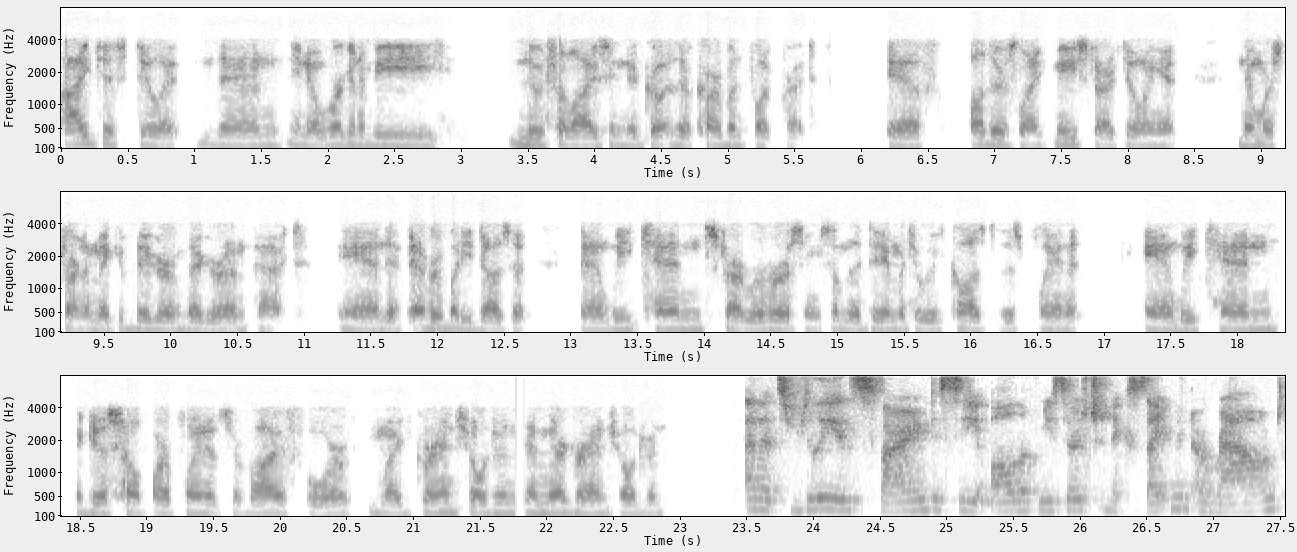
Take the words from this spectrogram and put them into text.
I just do it, then you know we're going to be neutralizing the the carbon footprint. If others like me start doing it, then we're starting to make a bigger and bigger impact. And if everybody does it, then we can start reversing some of the damage that we've caused to this planet. And we can, I guess, help our planet survive for my grandchildren and their grandchildren. And it's really inspiring to see all the research and excitement around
